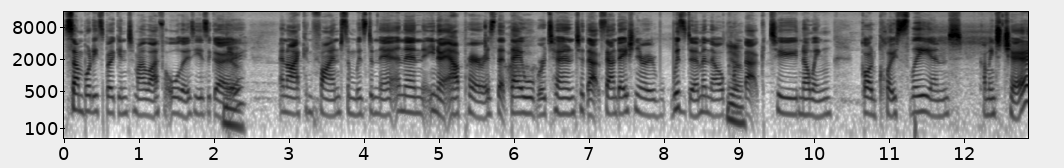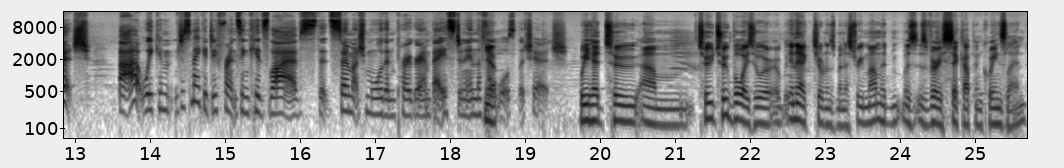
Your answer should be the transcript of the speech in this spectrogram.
somebody spoke into my life all those years ago. Yeah. And I can find some wisdom there. And then, you know, our prayer is that they will return to that foundationary wisdom and they'll come Yeah. back to knowing God closely and coming to church. But we can just make a difference in kids' lives that's so much more than program based and in the four Yep. walls of the church. We had two, um, two, two boys who were in our children's ministry. Mum had, was, was very sick up in Queensland,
